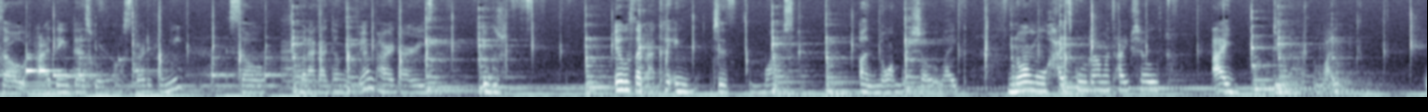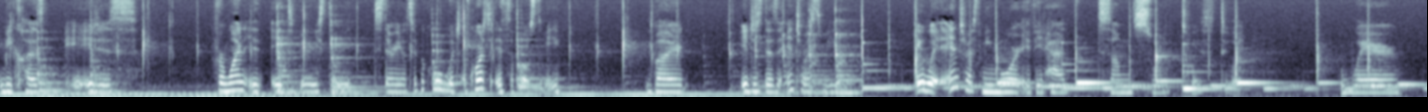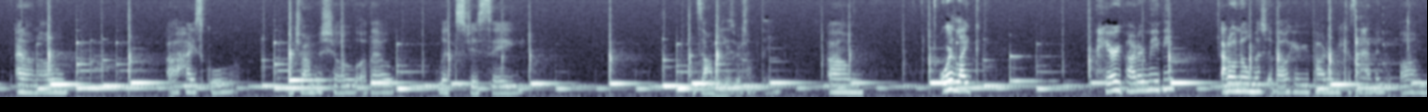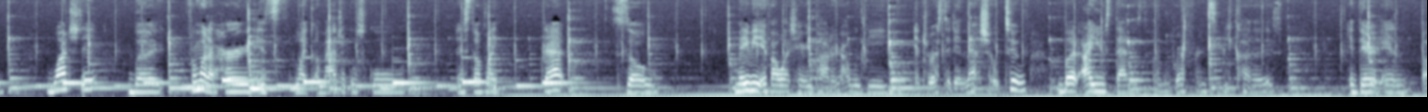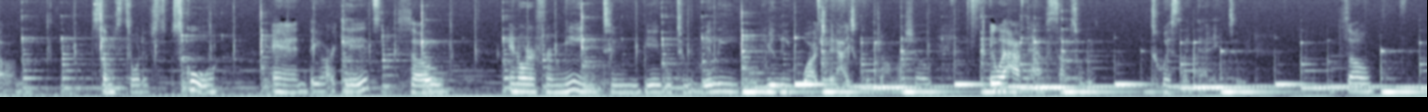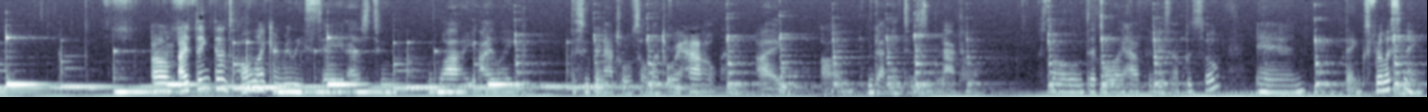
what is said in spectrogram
So I think that's where it all started for me. When I got done with Vampire Diaries, it was it was like I couldn't just watch a normal show like normal high school drama type shows. I do not like because it, is for one it, it's very stereotypical, which of course it's supposed to be, but it just doesn't interest me. It would interest me more if it had some sort of twist to it I don't know a high school drama show about let's just say zombies or something. Um, or like Harry Potter maybe? I don't know much about Harry Potter because I haven't um, watched it but from what I heard it's like a magical school and stuff like that. So maybe if I watch Harry Potter, I would be interested in that show too. But I use that as a reference because they're in um, some sort of school and they are kids. So, in order for me to be able to really, really watch a high school drama show, it would have to have some sort of twist like that into it. So, um, I think that's all I can really say as to why I like the supernatural so much or how I um, got into the supernatural. So that's all I have for this episode, and thanks for listening.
